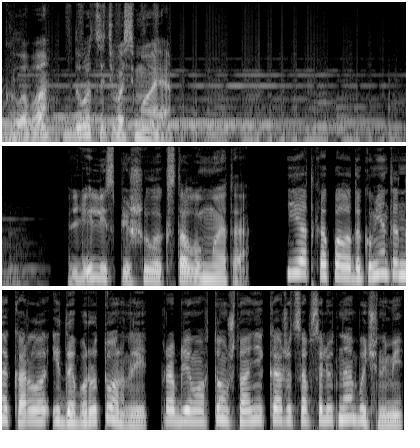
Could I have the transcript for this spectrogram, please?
Глава 28 Лили спешила к столу Мэтта. Я откопала документы на Карла и Дебору Торнли. Проблема в том, что они кажутся абсолютно обычными.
